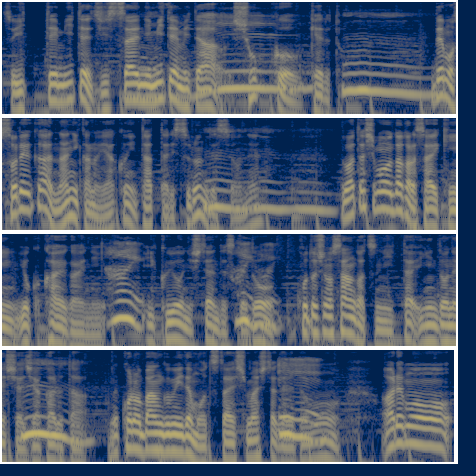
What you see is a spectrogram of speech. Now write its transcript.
そう行ってみて実際に見てみて、あそうですね。ショックを受けると。うん。でもそれが何かの役に立ったりするんですよね。私もだから最近よく海外に行くようにしてるんですけど、はいはい。今年の3月に行ったインドネシアジャカルタ、でこの番組でもお伝えしましたけれども、あれも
